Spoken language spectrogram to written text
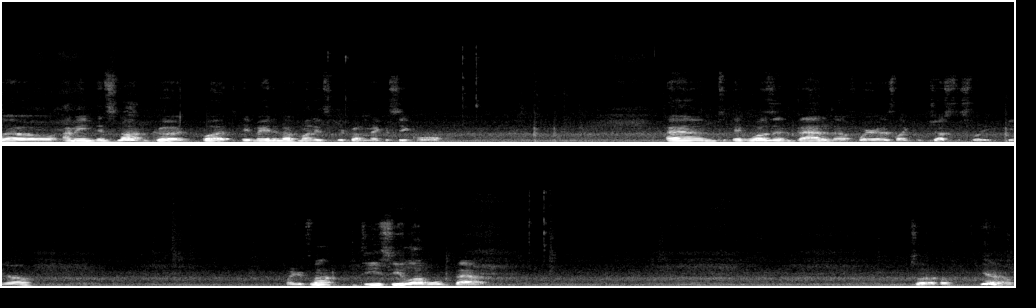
So, I mean, it's not good, but it made enough money so they're going to make a sequel. And it wasn't bad enough, whereas, like, Justice League, you know? Like, it's not DC level bad. So, you know,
